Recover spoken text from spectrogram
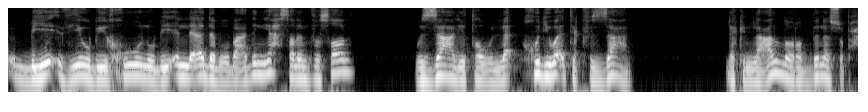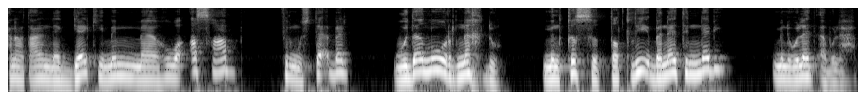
بيأذي وبيخون وبيقل ادبه وبعدين يحصل انفصال والزعل يطول. لا خدي وقتك في الزعل. لكن لعل ربنا سبحانه وتعالى نجاكي مما هو أصعب في المستقبل وده نور ناخده من قصة تطليق بنات النبي من ولاد أبو لهب.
